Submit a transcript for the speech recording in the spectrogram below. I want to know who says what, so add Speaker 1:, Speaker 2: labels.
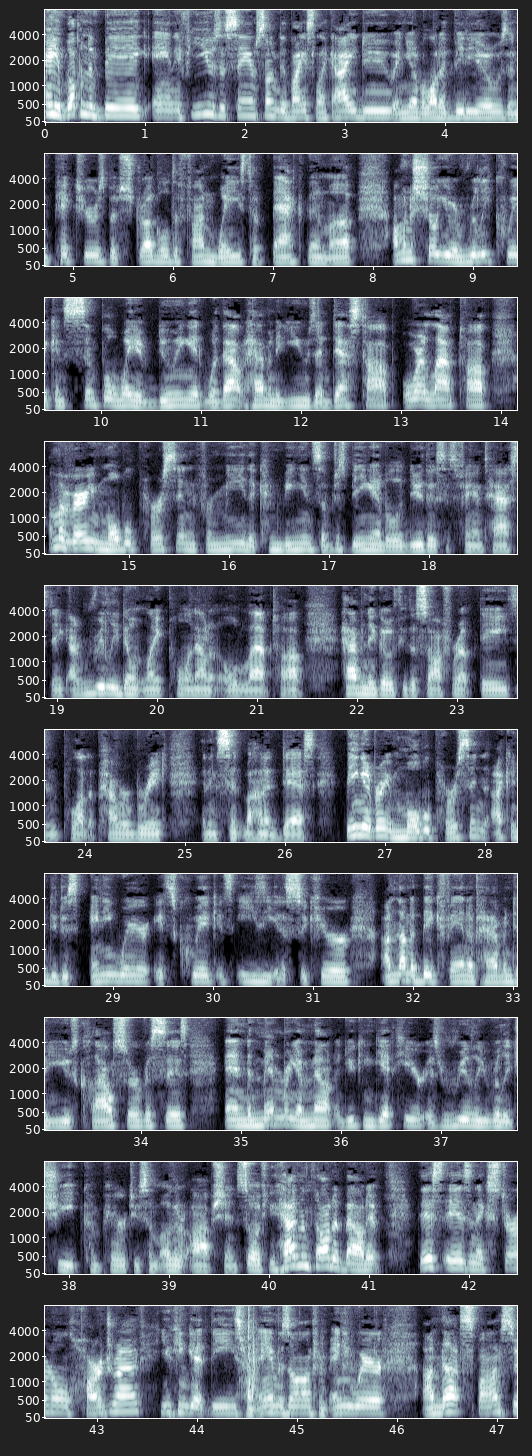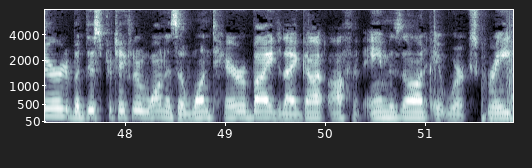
Speaker 1: Hey, welcome to Big, and if you use a Samsung device like I do, and you have a lot of videos and pictures, but struggle to find ways to back them up, I'm going to show you a really quick and simple way of doing it without having to use a desktop or a laptop. I'm a very mobile person, and for me, the convenience of just being able to do this is fantastic. I really don't like pulling out an old laptop, having to go through the software updates and pull out the power brick, and then sit behind a desk being a very mobile person, I can do this anywhere. It's quick, it's easy, it is secure. I'm not a big fan of having to use cloud services, and the memory amount that you can get here is really, really cheap compared to some other options. So if you haven't thought about it, this is an external hard drive. You can get these from Amazon, from anywhere. I'm not sponsored, but this particular one is a one terabyte that I got off of Amazon. It works great.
